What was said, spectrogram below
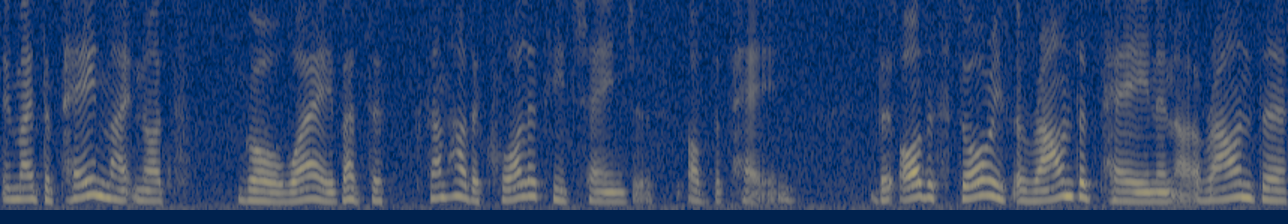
it might, the pain might not go away, but the, somehow the quality changes of the pain. The, all the stories around the pain and around the,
